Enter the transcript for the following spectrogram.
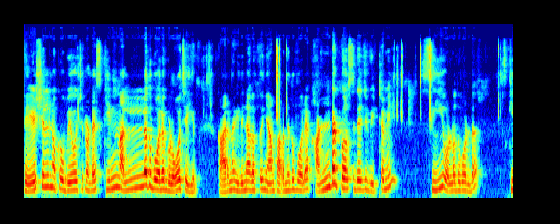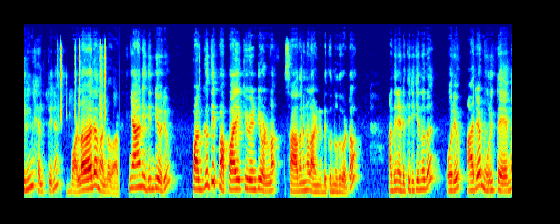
ഫേഷ്യലിനൊക്കെ ഉപയോഗിച്ചിട്ടുണ്ടെങ്കിൽ സ്കിൻ നല്ലതുപോലെ ഗ്ലോ ചെയ്യും. കാരണം ഇതിനകത്ത് ഞാൻ പറഞ്ഞതുപോലെ ഹൺഡ്രഡ് പെർസെന്റേജ് വിറ്റമിൻ സി ഉള്ളതുകൊണ്ട് സ്കിൻ ഹെൽത്തിന് വളരെ നല്ലതാണ്. ഞാൻ ഇതിന്റെ ഒരു പകുതി പപ്പായയ്ക്ക് വേണ്ടിയുള്ള സാധനങ്ങളാണ് എടുക്കുന്നത് കേട്ടോ. അതിനെടുത്തിരിക്കുന്നത് ഒരു അരമുറി തേങ്ങ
